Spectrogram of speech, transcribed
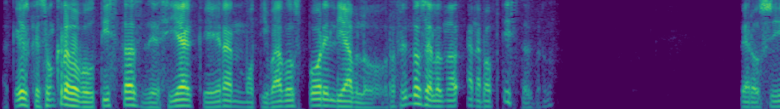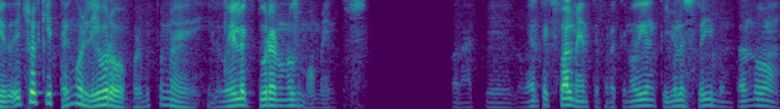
aquellos que son credobautistas decía que eran motivados por el diablo, refiriéndose a los anabautistas, ¿verdad? Pero sí, de hecho aquí tengo el libro, permítame, y le doy lectura en unos momentos que lo vean textualmente, para que no digan que yo les estoy inventando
